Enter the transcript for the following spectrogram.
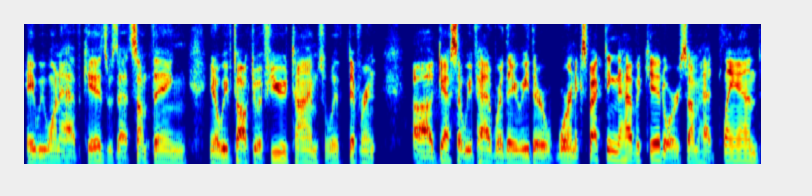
hey, we want to have kids. Was that something? You know, we've talked to a few times with different uh, guests that we've had where they either weren't expecting to have a kid or some had planned.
